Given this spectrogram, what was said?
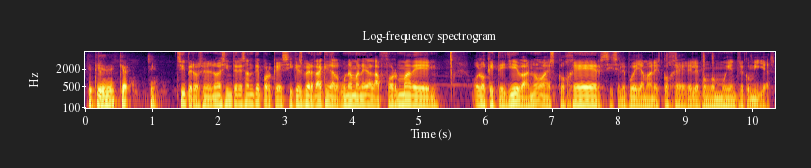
Que tiene. Que, sí. sí, pero no es interesante porque sí que es verdad que de alguna manera la forma de o lo que te lleva ¿no? a escoger, si se le puede llamar escoger, ¿eh? le pongo muy entre comillas,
